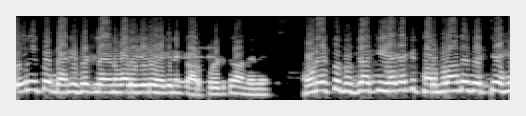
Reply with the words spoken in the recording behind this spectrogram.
ਉਹਦੇ ਤੋਂ ਬੈਨੀਫਿਟ ਲੈਣ ਵਾਲੇ ਜਿਹੜੇ ਹੈਗੇ ਨੇ ਕਾਰਪੋਰੇਟ ਘਰਾਣੇ ਨੇ। ਹੁਣ ਇਸ ਤੋਂ ਦੂਜਾ ਕੀ ਹੈਗਾ ਕਿ ਥਰਮਲਾਂ ਦੇ ਵਿੱਚ ਇਹ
